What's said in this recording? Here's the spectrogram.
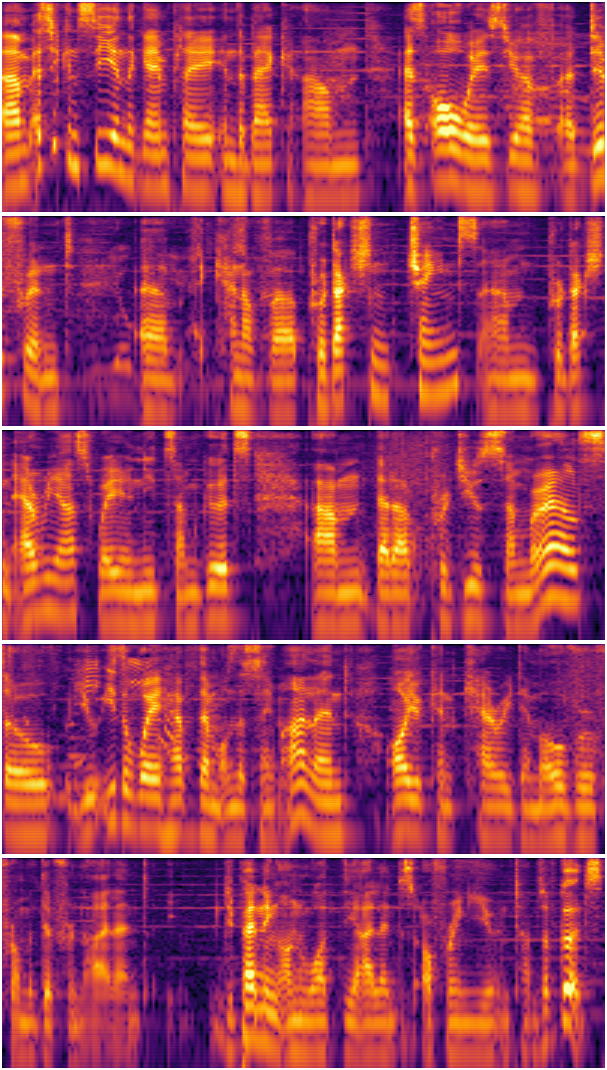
Um, as you can see in the gameplay in the back, um, as always, you have a different uh, kind of uh, production chains, um, production areas where you need some goods um, that are produced somewhere else. So you either way have them on the same island or you can carry them over from a different island, depending on what the island is offering you in terms of goods.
